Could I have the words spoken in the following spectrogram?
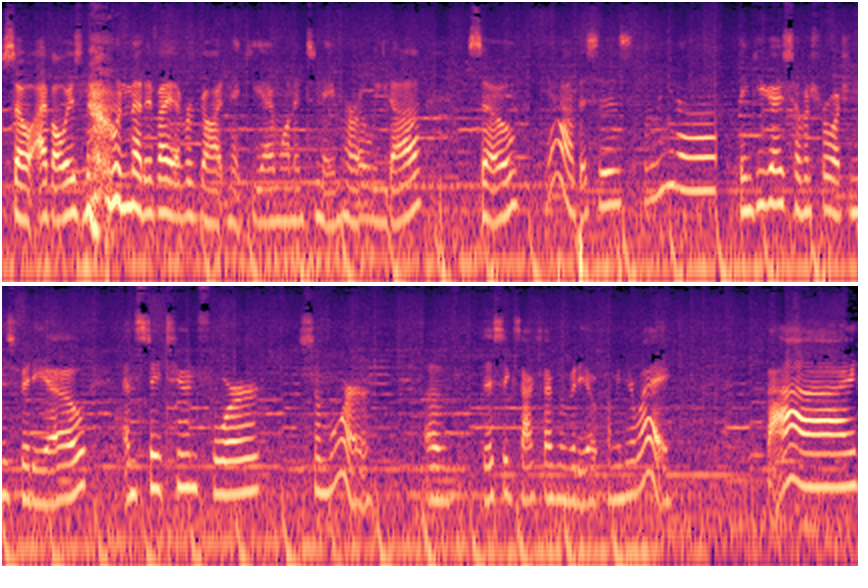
So I've always known that if I ever got Nicki, I wanted to name her Elita. So yeah, this is Elita. Thank you guys so much for watching this video and stay tuned for some more of this exact type of video coming your way. Bye!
